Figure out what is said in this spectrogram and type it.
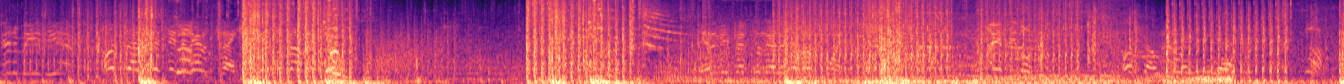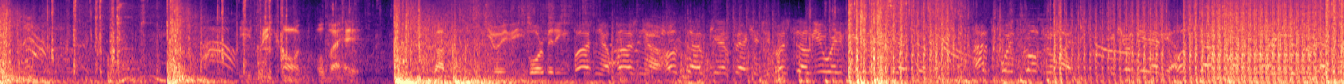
Enemy in the air! Hostile precision airstrike. Enemy personnel at the hardpoint. I am reloading! Hostile UAV active. Recon overhead! Copy. UAV orbiting. Bosnia, Bosnia, hostile care package. Hostile UAV in the sector. Hardpoint compromised. Secure the area. Hostile compromised in the sector.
